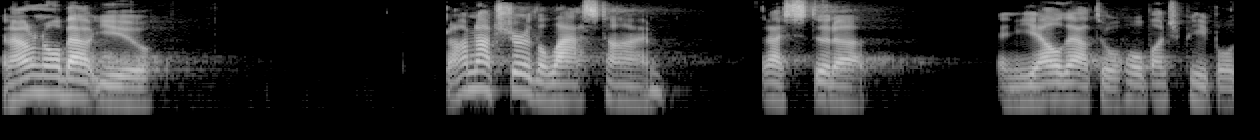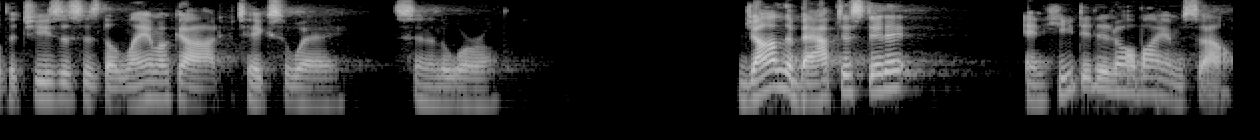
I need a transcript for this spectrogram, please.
And I don't know about you, but I'm not sure the last time that I stood up and yelled out to a whole bunch of people that Jesus is the Lamb of God who takes away sin of the world. John the Baptist did it, and he did it all by himself.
